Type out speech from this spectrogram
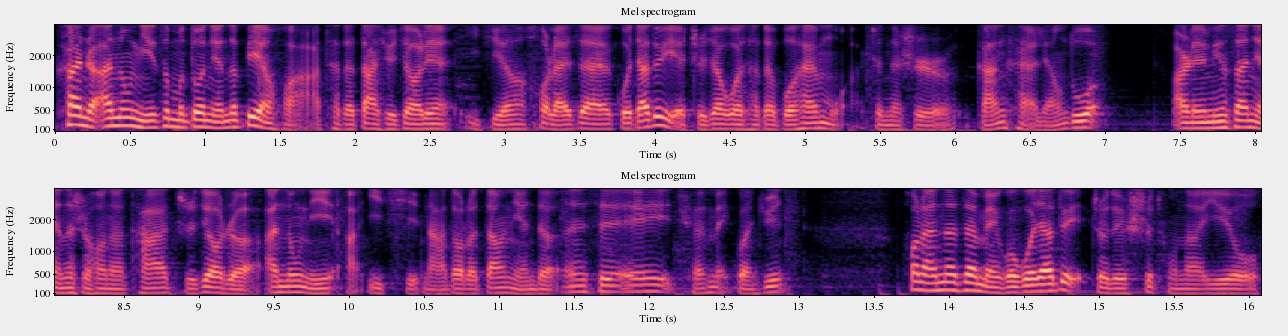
看着安东尼这么多年的变化，他的大学教练以及后来在国家队也执教过他的博海姆啊，真的是感慨良多。二零零三年的时候呢，他执教着安东尼啊，一起拿到了当年的 NCAA 全美冠军。后来呢，在美国国家队，这对师徒呢也有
